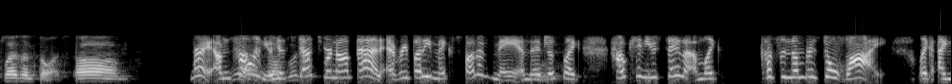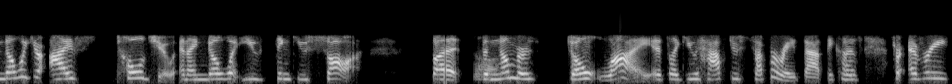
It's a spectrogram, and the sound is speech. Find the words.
pleasant thoughts. Um, Right, I'm Yeah, telling you, well, his look- stats were not bad. Everybody makes fun of me, and they're just like, "How can you say that?" I'm like, "Cause the numbers don't lie. Like I know what your eyes told you, and I know what you think you saw, but the Uh-huh. numbers don't lie. It's like you have to separate that because for every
